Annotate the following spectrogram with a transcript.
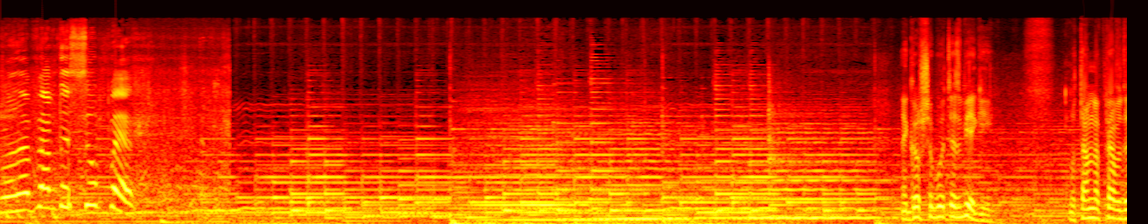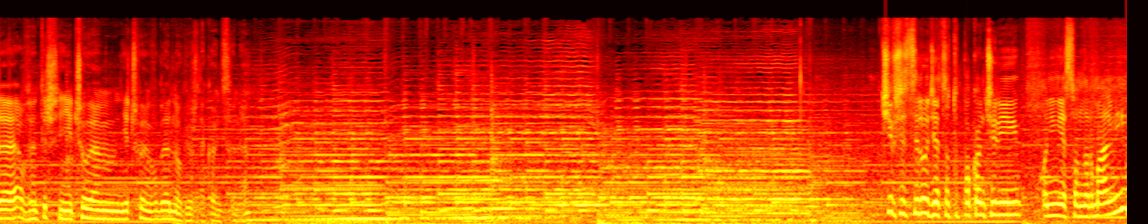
No naprawdę super. Najgorsze były te zbiegi, bo tam naprawdę autentycznie nie czułem, nie czułem w ogóle nóg już na końcu. Nie? Ci wszyscy ludzie, co tu pokończyli, oni nie są normalni,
